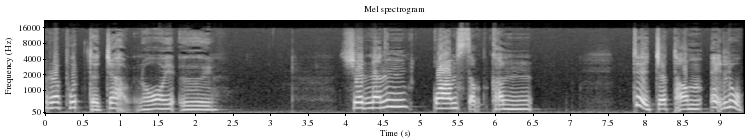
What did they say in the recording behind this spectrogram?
พระพุทธเจ้าน้อยเอ่ยฉะนั้นความสำคัญ ที่จะทำให้ลูก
